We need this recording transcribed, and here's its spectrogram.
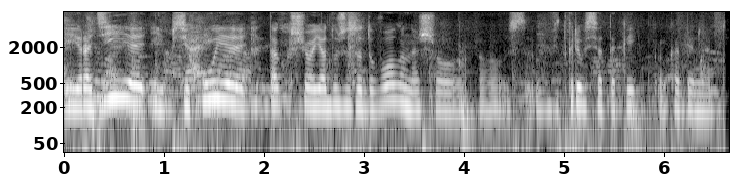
і радіє, і психує. Так що я дуже задоволена, що відкрився такий кабінет.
